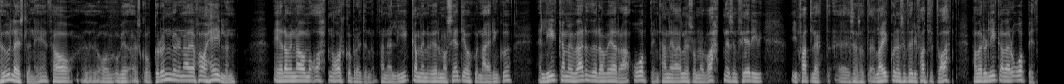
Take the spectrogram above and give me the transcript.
hugleislunni þá, og, og við, sko, grunnurinn að því að fá heilun er að við náum að opna orkubrautunar. Þannig að líka minn, við erum að setja okkur næringu, en líka minn verður að vera opinn. Þannig að alveg svo með vatni sem fer í í fallegt, eh, sem sagt, lækurinn sem fer í fallegt vatn, það verður líka að vera opið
